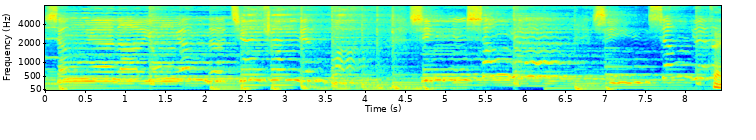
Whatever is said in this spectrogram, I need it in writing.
相约那永远的青春年华，心相约，心相约。在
